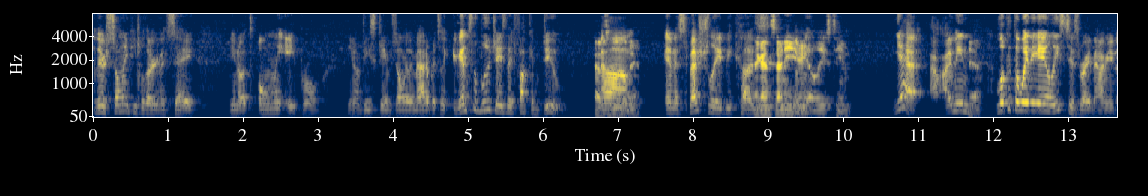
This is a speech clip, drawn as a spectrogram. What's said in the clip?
there's so many people that are gonna say, you know, it's only April. You know, these games don't really matter, but it's like against the Blue Jays, they fucking do, Absolutely, and especially because against any I mean- AL East team. Yeah, I mean, Yeah. look at the way the AL East is right now. I mean,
